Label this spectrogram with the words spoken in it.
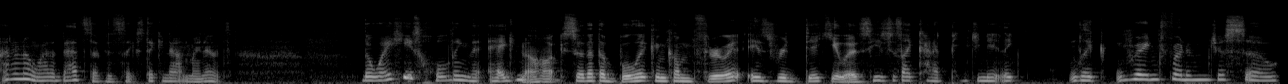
I don't know why the bad stuff is like sticking out in my notes the way he's holding the eggnog so that the bullet can come through it is ridiculous. He's just like kind of pinching it like like right in front of him just so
